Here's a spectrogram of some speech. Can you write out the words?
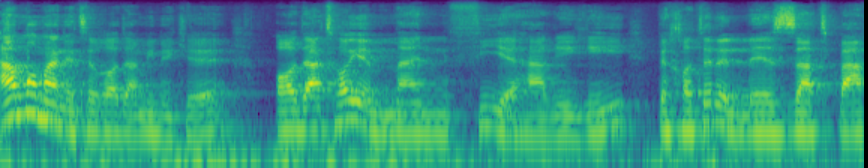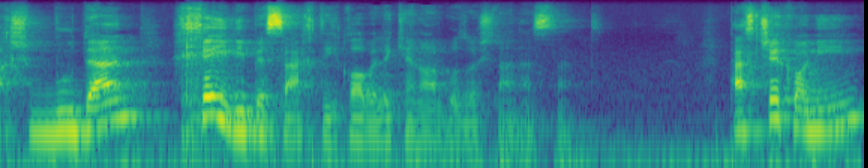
اما من اعتقادم اینه که عادتهای منفی حقیقی به خاطر لذت بخش بودن خیلی به سختی قابل کنار گذاشتن هستند پس چه کنیم؟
